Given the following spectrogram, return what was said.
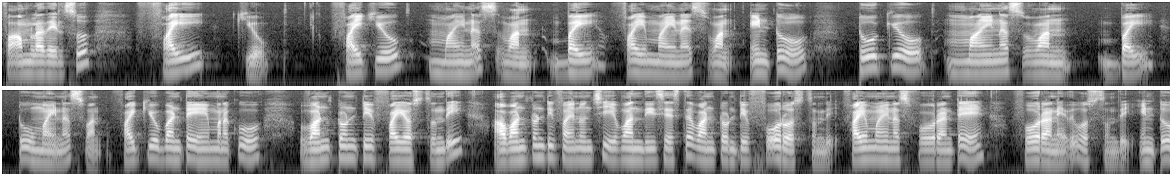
ఫార్ములా తెలుసు. Five cube. Five cube minus one by five minus one into two cube minus one by two minus one. Five cube అంటే మనకు వన్ ట్వంటీ ఫైవ్ వస్తుంది. ఆ వన్ ట్వంటీ ఫైవ్ నుంచి వన్ తీసేస్తే వన్ ట్వంటీ ఫోర్ వస్తుంది. ఫైవ్ మైనస్ ఫోర్ అంటే ఫోర్ అనేది వస్తుంది. ఇంటూ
